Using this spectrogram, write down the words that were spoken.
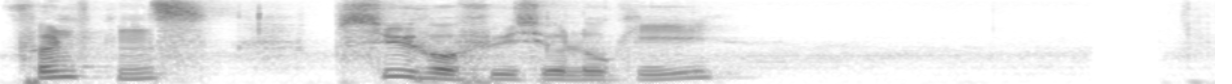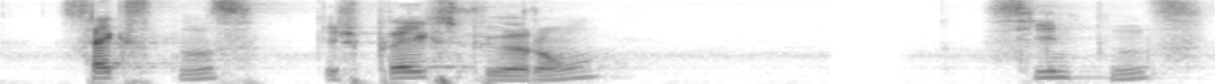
fünftens Psychophysiologie, sechstens Gesprächsführung, siebtens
